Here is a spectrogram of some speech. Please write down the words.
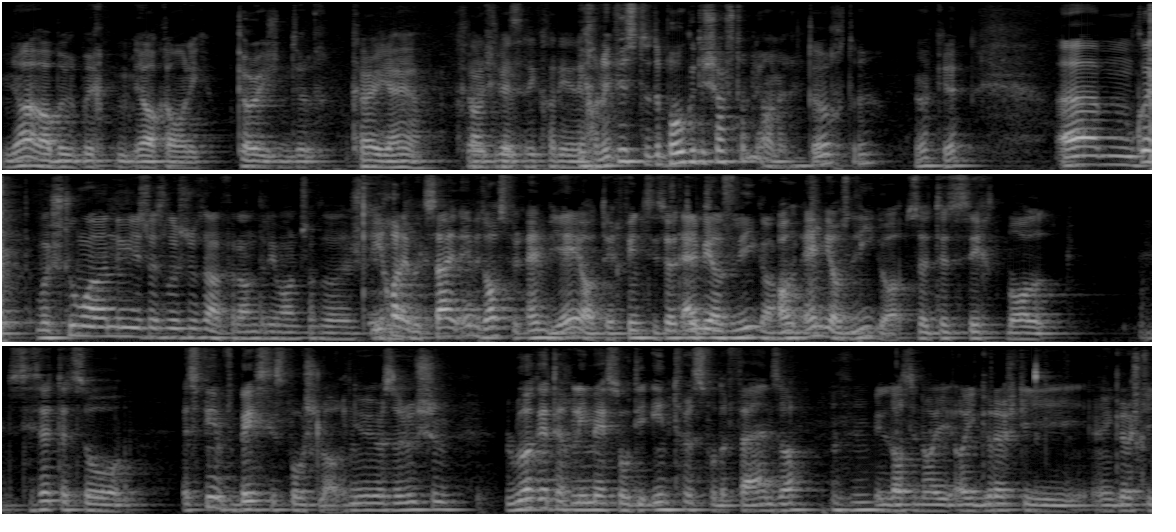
Ja, aber ich, ja, keine Ahnung. Curry ist natürlich. Curry, ja, ja. Curry ist bessere Karriere. Ich habe nicht gewusst, der Bogut ist Australianer. Doch, doch. Okay. Ähm, gut, willst du mal eine neue Resolution sagen für andere Mannschaften oder Spiele? Ich habe eben gesagt, eben das für NBA, Alter. Ich finde, sie sollten. NBA als Liga. Als NBA als Liga sollte sich mal. Sie sollten so. ein Film Verbesserungsvorschlag. New Year Resolution. Schaut ein bisschen mehr so die Interests der Fans an. Mhm. Weil das sind eure, eure grösste, eure grösste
